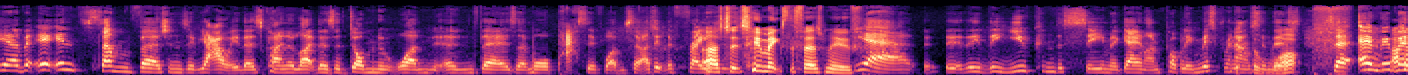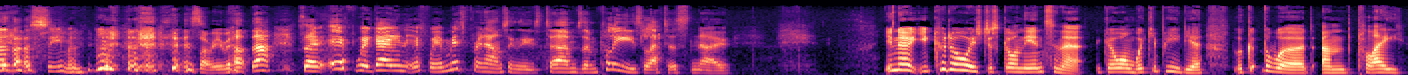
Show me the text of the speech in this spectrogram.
Yeah, but in some versions of Yaoi, there's kind of like there's a dominant one and there's a more passive one. So I think the phrase. Ah, so it's who makes the first move. Yeah, the the, the and the seme again. I'm probably mispronouncing this. So everybody. I heard that as semen. Sorry about that. So if we're again, if we're mispronouncing these terms, then please let us know. You know, you could always just go on the internet, go on Wikipedia, look at the word, and play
